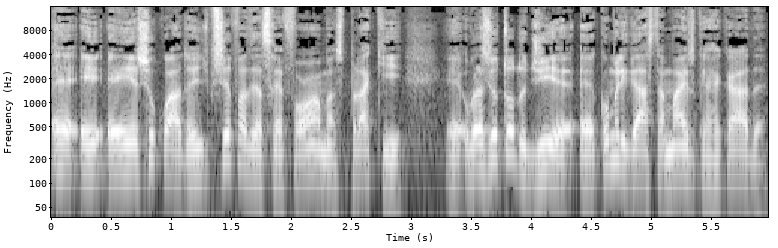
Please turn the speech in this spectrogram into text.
é, é, esse o quadro. A gente precisa fazer as reformas para que o Brasil todo dia, como ele gasta mais do que arrecada,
